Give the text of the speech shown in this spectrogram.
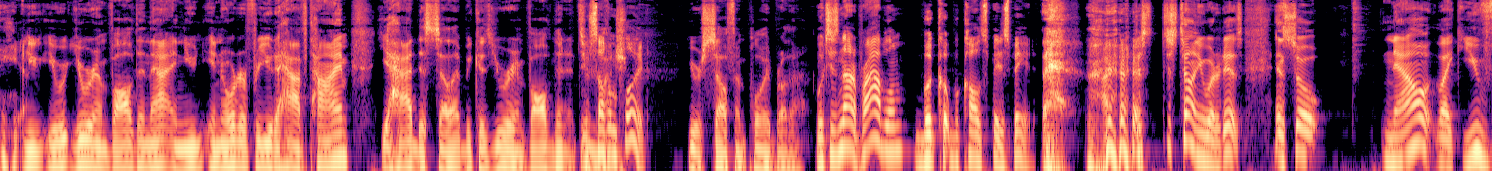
You you were, you were involved in that, and you in order for you to have time, you had to sell it because you were involved in it too You're self-employed, You were self-employed, brother. which is not a problem, but ca- but call a spade a spade. just just telling you what it is. And so now, like you've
